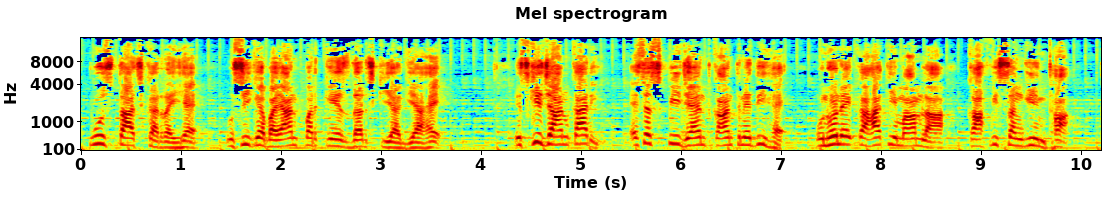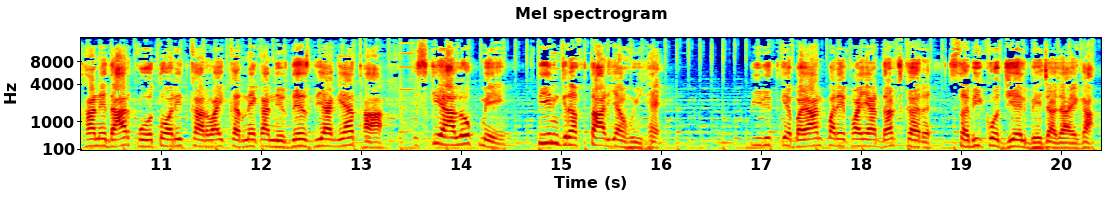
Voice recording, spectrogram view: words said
पूछताछ कर रही है। उसी के बयान पर केस दर्ज किया गया है। इसकी जानकारी एसएसपी जयंत कांत ने दी है। उन्होंने कहा कि मामला काफ़ी संगीन था। थानेदार को त्वरित कार्रवाई करने का निर्देश दिया गया था। इसके आलोक में तीन गिरफ्तारियाँ हुई हैं। पीड़ित के बयान पर एफआईआर दर्ज कर सभी को जेल भेजा जाएगा।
